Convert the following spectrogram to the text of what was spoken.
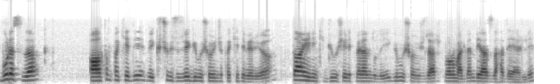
Burası da altın paketi ve küçük üst düzey gümüş oyuncu paketi veriyor. Daha yeniki gümüş eritmeden dolayı gümüş oyuncular normalden biraz daha değerli.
